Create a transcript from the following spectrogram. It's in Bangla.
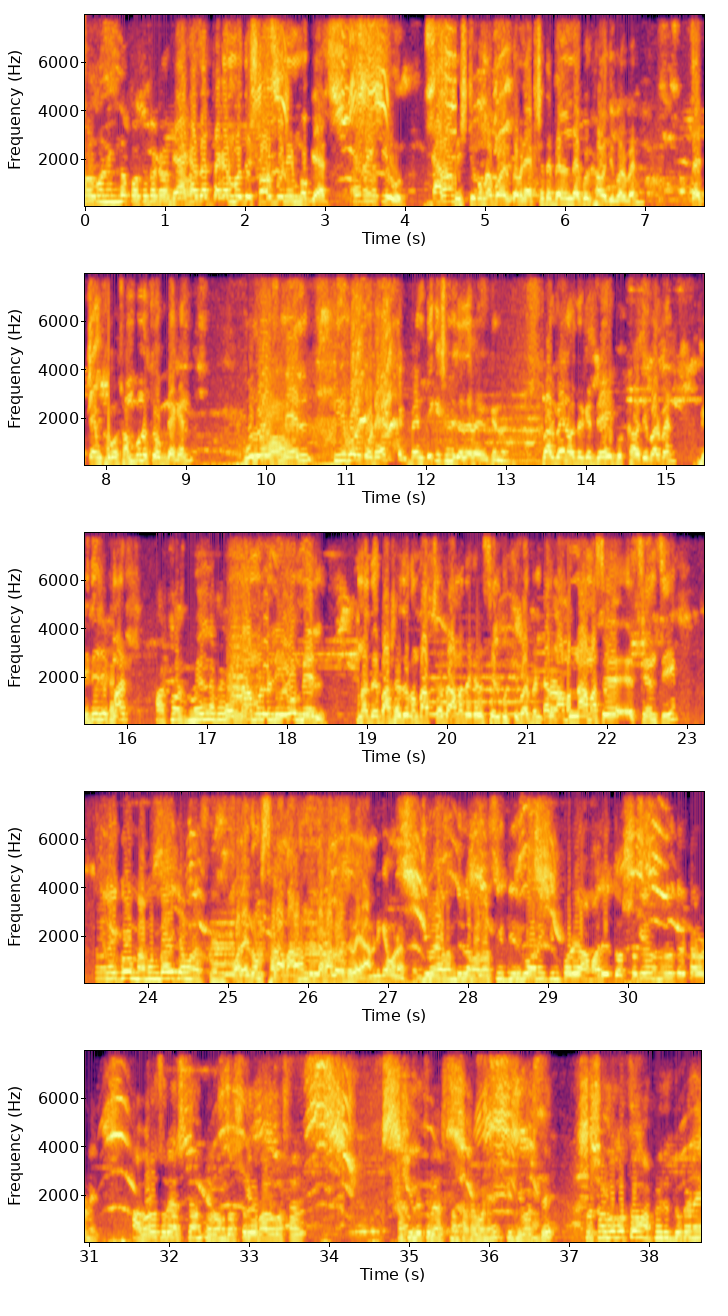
সর্বনিম্ন কত টাকা এক হাজার টাকার মধ্যে সর্বনিম্ন ক্যাট খুবই কিউট কারণ মিষ্টি কুমড়া বয়েল করবেন একসাথে ব্যালেন্ডার করে খাওয়াতে পারবেন। চার টাইম খাব সম্পূর্ণ চোখ দেখেন। ব্লু আইস মেল কোডের দেখবেন দেখে শুনে যা যাবে কেন পারবেন ওদেরকে ড্রাই ফুড খাওয়াতে পারবেন। বিদেশে মাস। আট মাস মেল না ওর নাম হলো লিও মেল। আপনাদের বাসায় যখন বাচ্চা হবে আমাদের কাছে সেল করতে পারবেন। কারণ আমার নাম আছে সেন্সি আসসালামু আলাইকুম। মামুন ভাই কেমন আছেন? ওয়ালাইকুম সালাম। আলহামদুলিল্লাহ ভালো আছে ভাই। আপনি কেমন আছেন? জি ভাই আলহামদুলিল্লাহ ভালো আছি। দীর্ঘ অনেকদিন পরে আমাদের দর্শকের অনুরোধের কারণে আবারও চলে আসলাম এবং দর্শকের ভালোবাসার খাতিলে চলে আসলাম কাটাবনে চিঠি পাচ্ছে তো সর্বপ্রথম আপনাদের দোকানে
